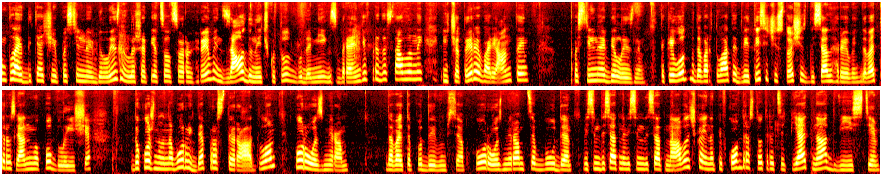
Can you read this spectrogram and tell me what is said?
Комплект дитячої постільної білизни лише 540 гривень за одиничку. Тут буде мікс брендів предоставлений і 4 варіанти постільної білизни. Такий лот буде вартувати 2160 гривень. Давайте розглянемо поближче. До кожного набору йде простирадло по розмірам. Давайте подивимося. По розмірам це буде 80 на 80 наволочка і напівковдра 135 на 200.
